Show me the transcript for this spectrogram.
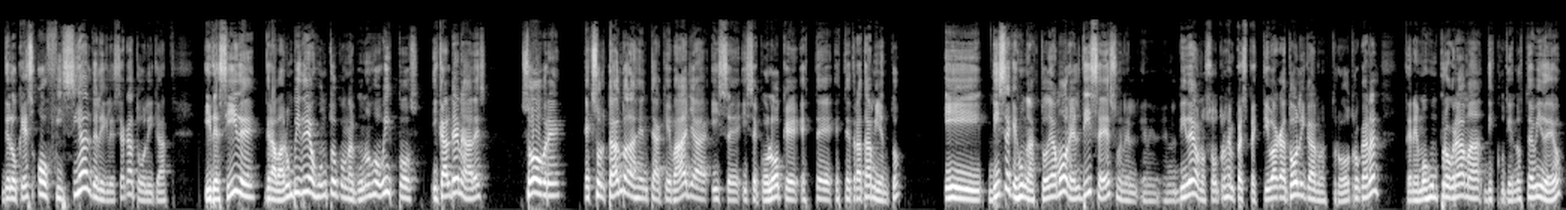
de lo que es oficial de la Iglesia Católica y decide grabar un video junto con algunos obispos y cardenales sobre exhortando a la gente a que vaya y se, y se coloque este, este tratamiento. Y dice que es un acto de amor. Él dice eso en el, en el video. Nosotros en Perspectiva Católica, nuestro otro canal, tenemos un programa discutiendo este video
